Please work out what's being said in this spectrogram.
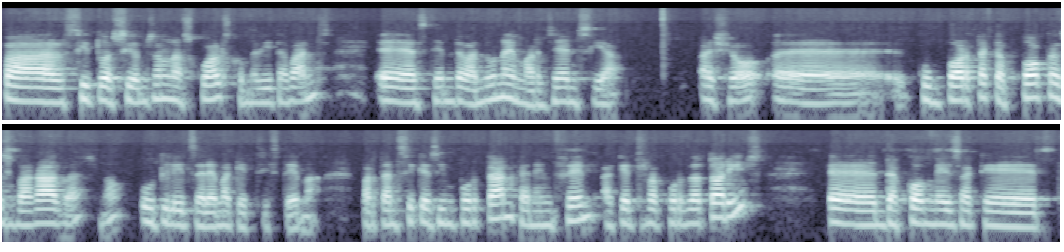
per situacions en les quals, com he dit abans, eh, estem davant d'una emergència això eh, comporta que poques vegades no, utilitzarem aquest sistema. Per tant, sí que és important que anem fent aquests recordatoris eh, de com és aquest,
